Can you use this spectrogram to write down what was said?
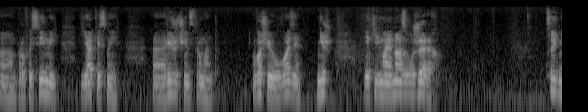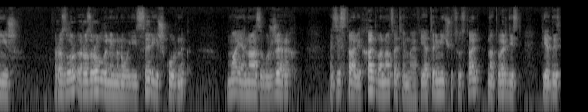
е, професійний, якісний е, ріжучий інструмент. В вашій увазі ніж, який має назву жерех. Цей ніж, розроблений мною із серії шкурник, має назву жерех зі сталі Х12МФ. Я термічу цю сталь на твердість 50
